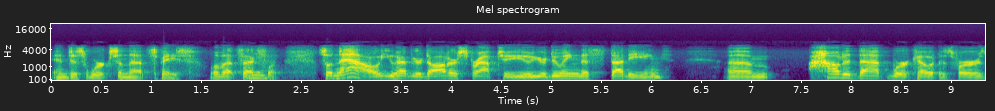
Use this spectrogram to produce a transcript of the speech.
and just works in that space. Well, that's excellent. Yeah. So now you have your daughter strapped to you. You're doing this studying. Um, how did that work out as far as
